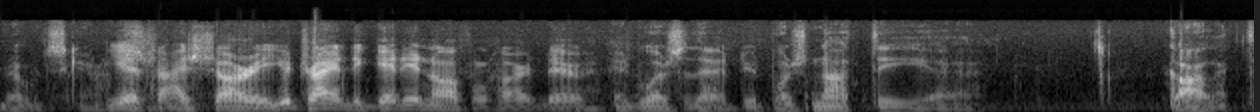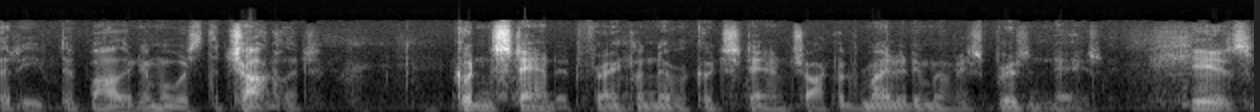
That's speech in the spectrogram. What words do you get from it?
That would scare us. Yes, I'm sorry. You're trying to get in awful hard there. It was that. It was not the uh, garlic that he that bothered him. It was the chocolate. Couldn't stand it. Franklin never could stand chocolate. Reminded him of his prison days. His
